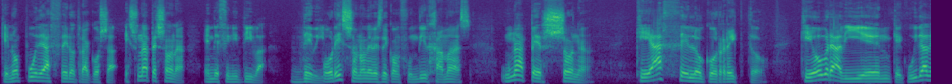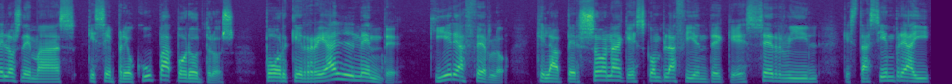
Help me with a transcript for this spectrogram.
que no puede hacer otra cosa. Es una persona, en definitiva, débil. Por eso no debes de confundir jamás una persona que hace lo correcto, que obra bien, que cuida de los demás, que se preocupa por otros, porque realmente quiere hacerlo, que la persona que es complaciente, que es servil, que está siempre ahí,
